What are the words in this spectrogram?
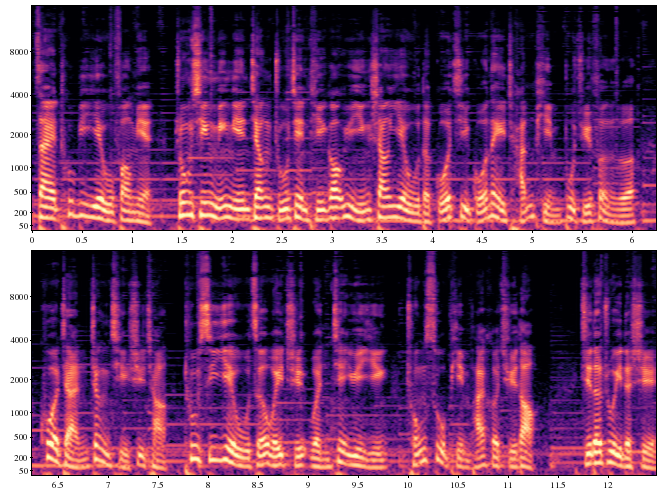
在 To B 业务方面，中兴明年将逐渐提高运营商业务的国际国内产品布局份额，扩展政企市场；To C 业务则维持稳健运营，重塑品牌和渠道。值得注意的是，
